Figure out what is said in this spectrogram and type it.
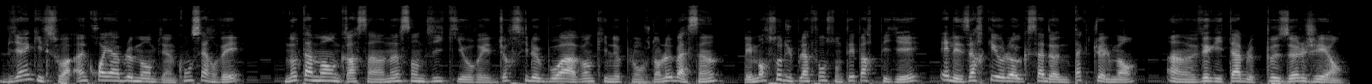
Bien qu'il soit incroyablement bien conservé, notamment grâce à un incendie qui aurait durci le bois avant qu'il ne plonge dans le bassin, les morceaux du plafond sont éparpillés et les archéologues s'adonnent actuellement un véritable puzzle géant.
